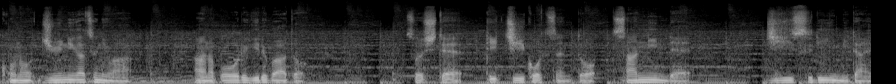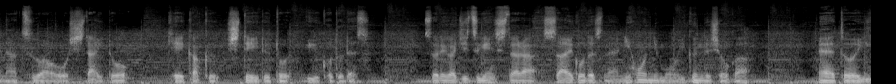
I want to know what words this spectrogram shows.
この12月にはあのポール・ギルバート。そしてリッチー・コッツェンと3人で G3 みたいなツアーをしたいと計画しているということです。それが実現したら最高ですね日本にも行くんでしょうかえっ、ーと行っ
